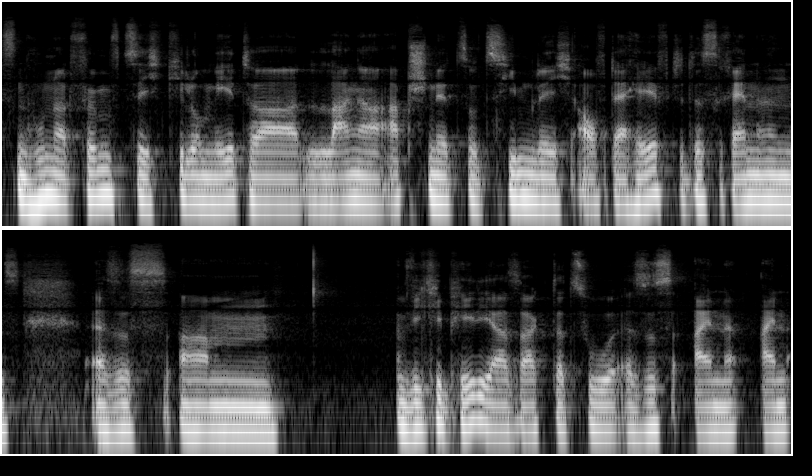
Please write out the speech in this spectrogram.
ist ein 150 Kilometer langer Abschnitt, so ziemlich auf der Hälfte des Rennens. Es ist, ähm, Wikipedia sagt dazu, es ist eine, ein,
